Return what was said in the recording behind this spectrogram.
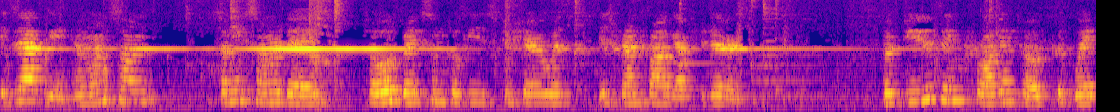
Exactly. And one sun, sunny summer day, Toad baked some cookies to share with his friend Frog after dinner. But do you think Frog and Toad could wait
